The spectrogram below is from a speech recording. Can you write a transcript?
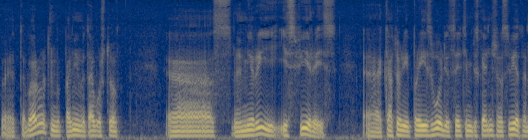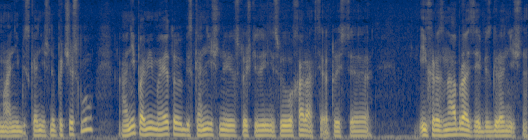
этот оборот, помимо того, что э, миры и сферы, э, которые производятся этим бесконечным светом, а они бесконечны по числу, они помимо этого бесконечны с точки зрения своего характера, то есть э, их разнообразие безгранично.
